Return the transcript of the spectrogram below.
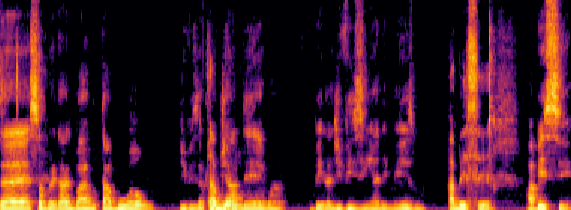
É São Bernardo, bairro Tabuão, divisa com Tabuão. Diadema. Bem na divisinha ali mesmo. ABC. ABC,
